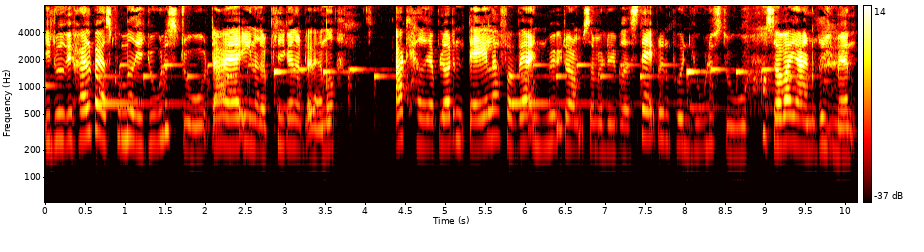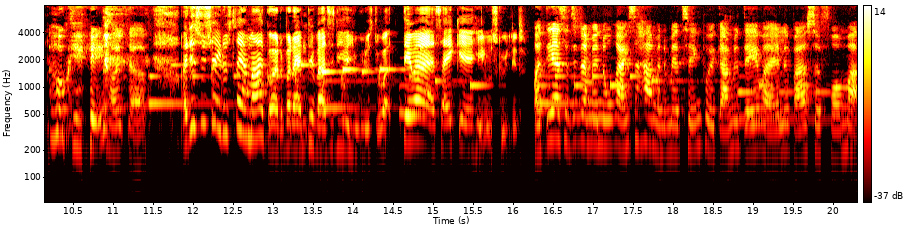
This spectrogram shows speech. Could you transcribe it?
I Ludvig Holbergs komedie Julestue, der er en af replikkerne blandt andet, Ak, havde jeg blot en daler for hver en mødom, som er løbet af stablen på en julestue, så var jeg en rig mand. Okay, hold da op. Og det synes jeg illustrerer meget godt, hvordan det var til de her julestuer. Det var altså ikke øh, helt uskyldigt. Og det er altså det der med, at nogle gange så har man det med at tænke på, i gamle dage var alle bare så fromme og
